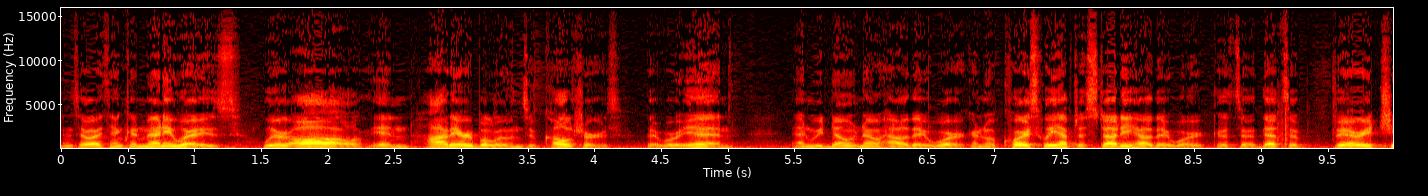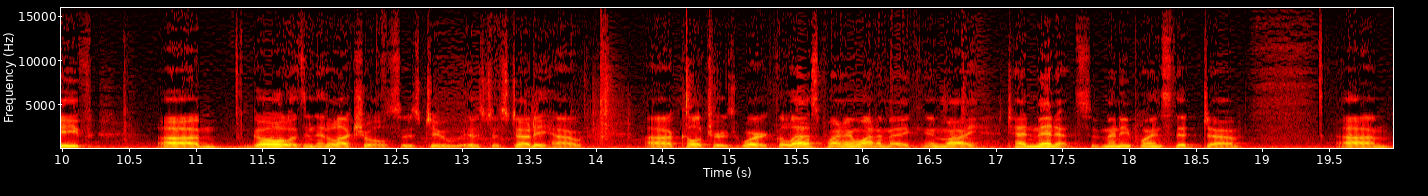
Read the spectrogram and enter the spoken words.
And so I think in many ways we're all in hot air balloons of cultures that we're in, and we don't know how they work. And of course we have to study how they work. That's a, that's a very chief um, goal as an intellectuals is to, is to study how uh, cultures work. The last point I want to make in my 10 minutes, of many points that, uh, um,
